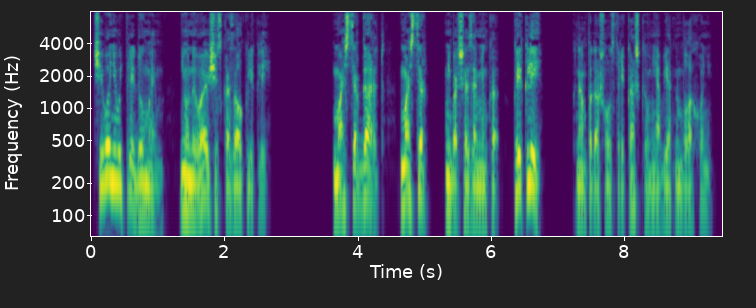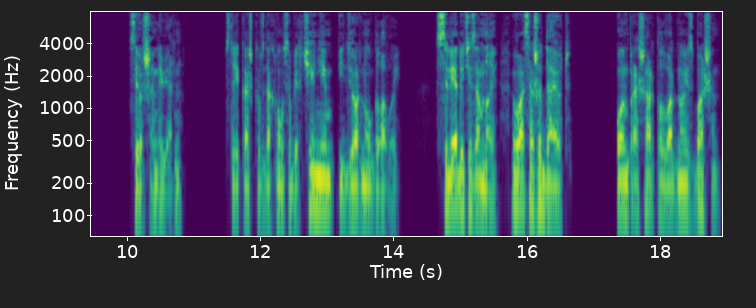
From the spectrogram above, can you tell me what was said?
Чего-нибудь придумаем, неунывающе сказал Кликли. Мастер Гаррет, мастер... Небольшая заминка. Крикли! К нам подошел старикашка в необъятном балахоне. Совершенно верно. Старикашка вздохнул с облегчением и дернул головой. «Следуйте за мной, вас ожидают!» Он прошаркал в одной из башен,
